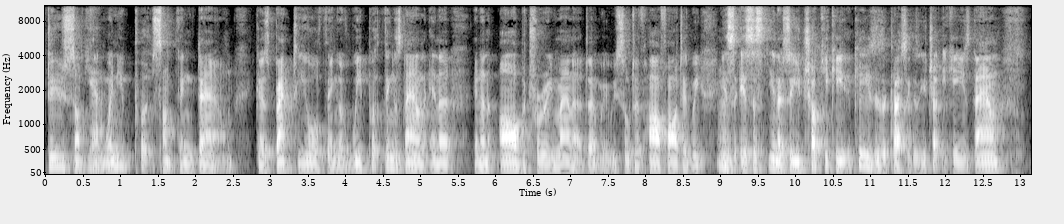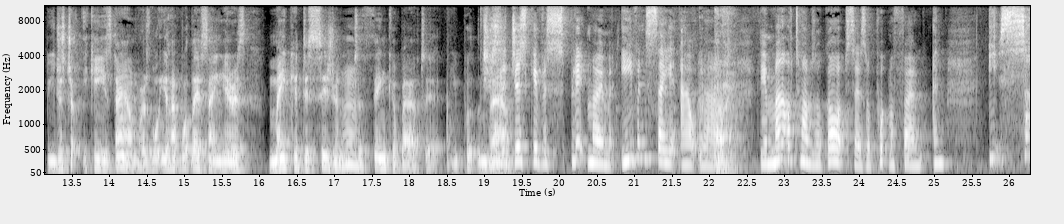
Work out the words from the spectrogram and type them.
do something, Yeah. when you put something down, it goes back to your thing of we put things down in a in an arbitrary manner, don't we? We sort of half-hearted. We Mm. it's it's a, you know. So you chuck your key, keys is a classic. Is you chuck your keys down, but you just chuck your keys down. Whereas what you have, what they're saying here is make a decision to mm. think about it. You put them Just, down. just give a split moment, even say it out loud. the amount of times I'll go upstairs, I'll put my phone, and it's so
